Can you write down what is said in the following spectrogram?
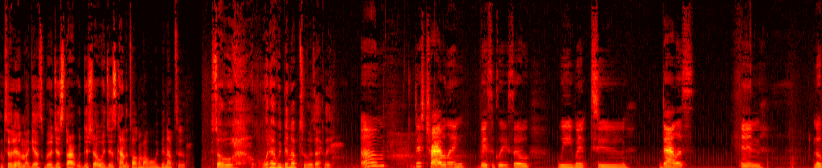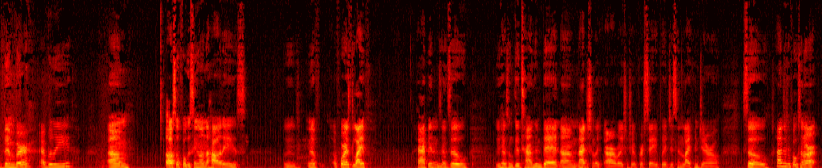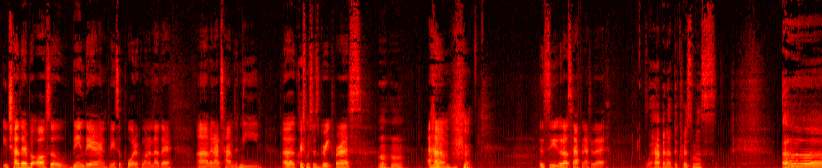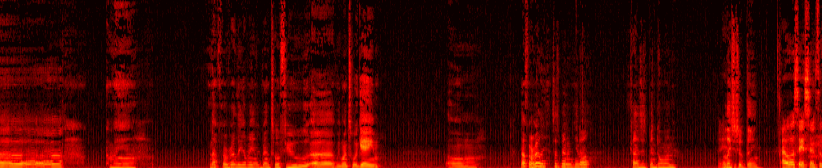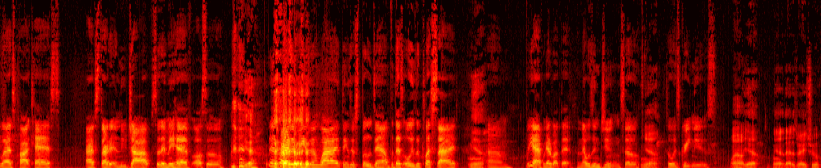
until then, I guess we'll just start with the show and just kind of talking about what we've been up to. So, what have we been up to exactly? Um, just traveling basically. So, we went to Dallas in November, I believe. Um, also focusing on the holidays. We've, you know, of course, life happens, and so we have some good times in bed. Um, not just in like our relationship per se, but just in life in general. So kind of just focusing on our, each other, but also being there and being supportive for one another um, in our times of need. Uh, Christmas is great for us. Mm-hmm. Um, let's see what else happened after that. What happened after Christmas? Uh, I mean, nothing really. I mean, we've been to a few. Uh, we went to a game. Um, nothing really. Just been, you know, kind of just been doing relationship thing. I will say, since the last podcast, I've started a new job, so that may have also yeah been part of the reason why things have slowed down. But that's always a plus side. Yeah. Um, but yeah, I forgot about that. And that was in June, so yeah, it's always great news. Wow, yeah, yeah, that is very true.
